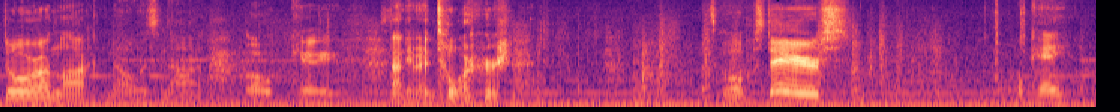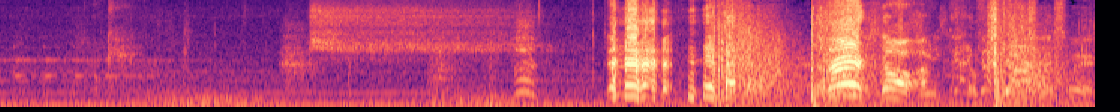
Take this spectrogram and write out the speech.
door unlocked? No, it's not. Okay. It's not even a door. Let's go upstairs. Okay. Okay. Sir! No, I'm. I'm I swear.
